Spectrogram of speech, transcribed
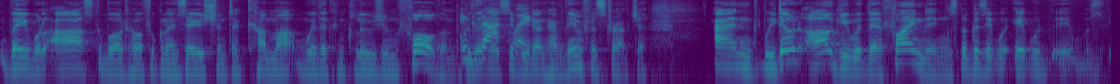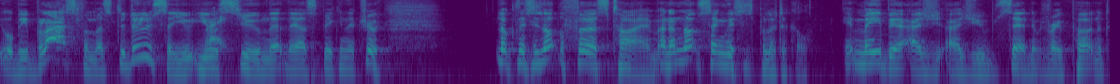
they will ask the World Health Organization to come up with a conclusion for them because exactly. they simply don't have the infrastructure. And we don't argue with their findings because it, it would, it, was, it would be blasphemous to do so. You, you right. assume that they are speaking the truth. Look, this is not the first time, and I'm not saying this is political. It may be, as, as you said, it was very pertinent.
